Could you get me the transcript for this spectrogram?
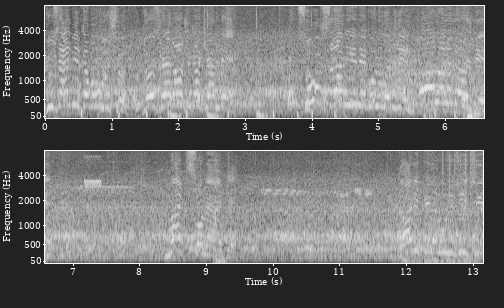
Güzel bir kafa vuruşu. Gözler artık hakemde. Son saniyede gol olabilir. Ağları deldi. Maç sona erdi. Galip gelen oyuncu için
